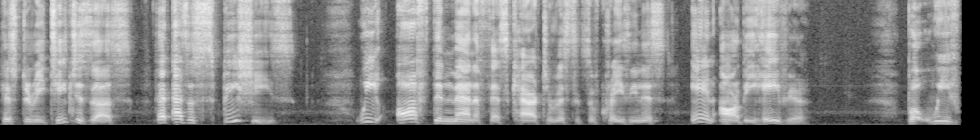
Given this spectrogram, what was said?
History teaches us that as a species, we often manifest characteristics of craziness in our behavior, but we've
